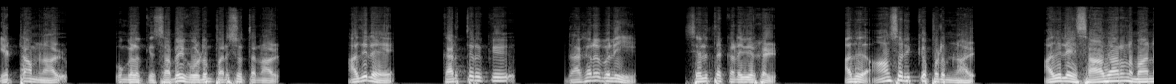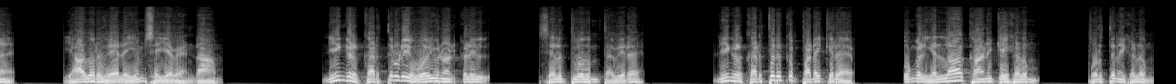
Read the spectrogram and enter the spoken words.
எட்டாம் நாள் உங்களுக்கு சபை கூடும் பரிசுத்த நாள். அதிலே கர்த்தருக்கு தகனபலி செலுத்த கடவீர்கள் அது ஆசரிக்கப்படும் நாள். அதிலே சாதாரணமான யாதொரு வேலையும் செய்ய வேண்டாம். நீங்கள் கர்த்தருடைய ஓய்வு நாட்களில் செலுத்துவதும் தவிர நீங்கள் கர்த்தருக்கு படைக்கிற உங்கள் எல்லா காணிக்கைகளும் பொருத்தனைகளும்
